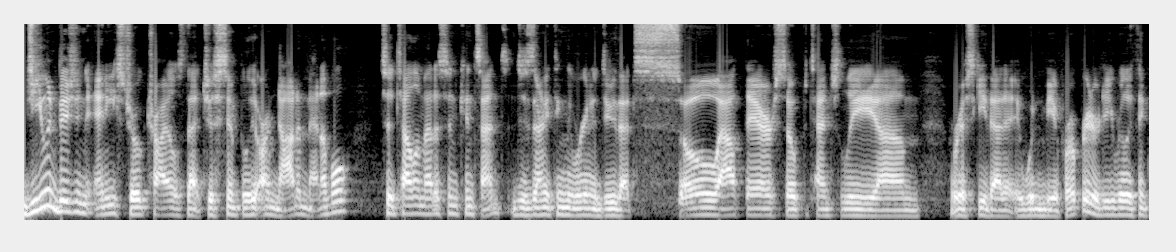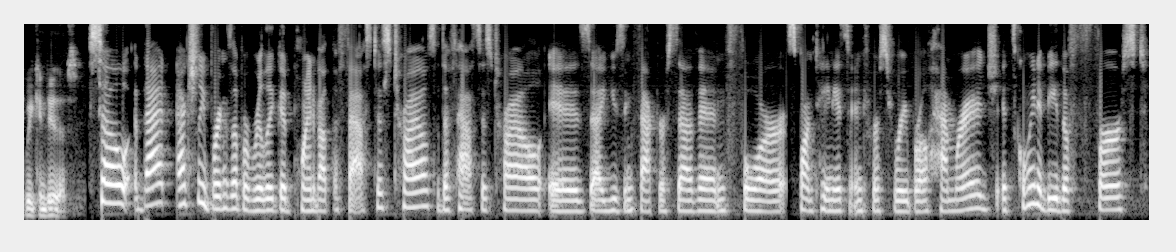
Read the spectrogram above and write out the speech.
Do you envision any stroke trials that just simply are not amenable to telemedicine consent? Is there anything that we're going to do that's so out there, so potentially um, risky that it wouldn't be appropriate, or do you really think we can do this? So that actually brings up a really good point about the fastest trial. So the fastest trial is uh, using factor seven for spontaneous intracerebral hemorrhage. It's going to be the first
